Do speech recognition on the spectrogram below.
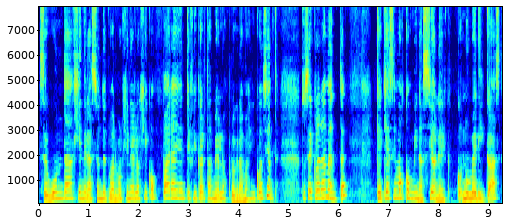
segunda generación de tu árbol genealógico para identificar también los programas inconscientes. Entonces claramente que aquí hacemos combinaciones numéricas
